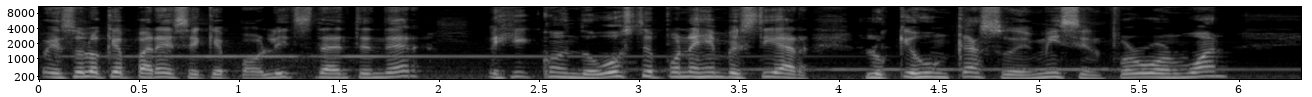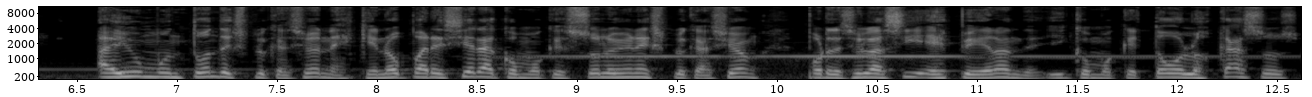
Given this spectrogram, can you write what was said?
eso es lo que parece que Paulitz da a entender, es que cuando vos te pones a investigar lo que es un caso de Missing 411, hay un montón de explicaciones, que no pareciera como que solo hay una explicación, por decirlo así, es pie grande, y como que todos los casos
